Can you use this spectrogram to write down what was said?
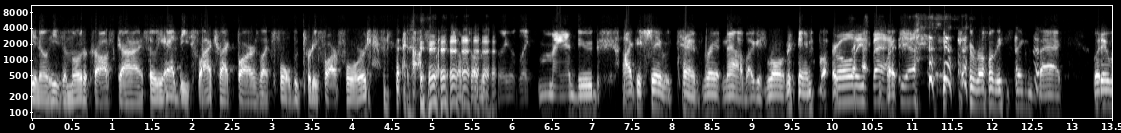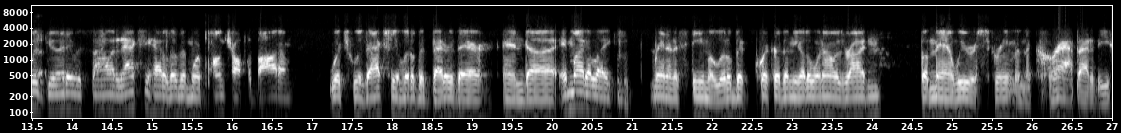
you know, he's a motocross guy. So he had these flat track bars like folded pretty far forward. I, was like, I was like, man, dude, I could shave a tenth right now by just rolling the handlebars. Roll back. these back, yeah. roll these things back. But it was good. It was solid. It actually had a little bit more punch off the bottom, which was actually a little bit better there. And uh, it might have like ran out of steam a little bit quicker than the other one I was riding. But man, we were screaming the crap out of these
